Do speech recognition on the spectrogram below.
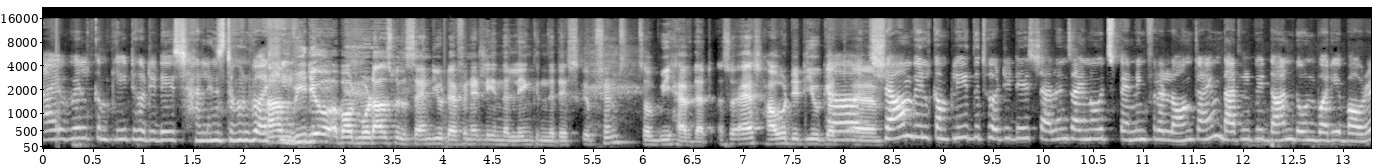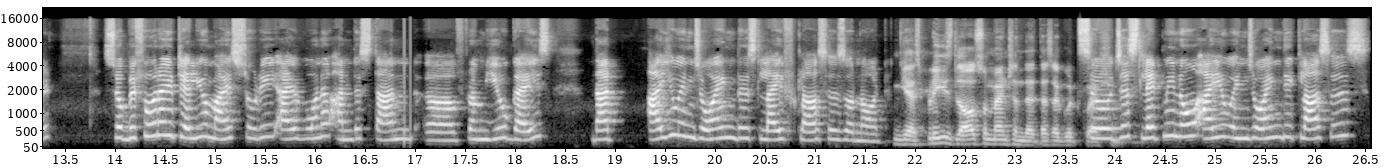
i will complete 30 days challenge don't worry um, video about modals will send you definitely in the link in the description so we have that so ash how did you get uh, uh, Sham will complete the 30 days challenge. I know it's pending for a long time. That will be done. Don't worry about it. So before I tell you my story, I want to understand uh, from you guys that are you enjoying this live classes or not? yes please also mention that that's a good question So just let me know. Are you enjoying the classes?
